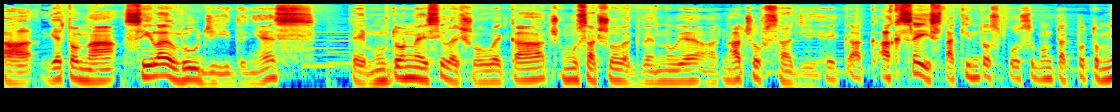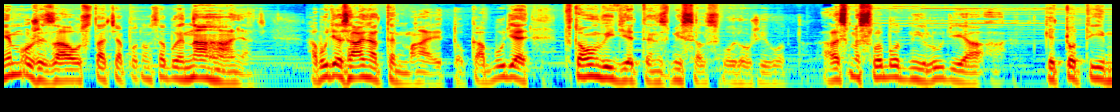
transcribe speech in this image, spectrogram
A je to na sile ľudí dnes, tej vnútornej sile človeka, čomu sa človek venuje a na čo vsadí. Hej, ak, ak chce ísť takýmto spôsobom, tak potom nemôže zaostať a potom sa bude naháňať. A bude záňať ten majetok a bude v tom vidieť ten zmysel svojho života. Ale sme slobodní ľudia a keď to tým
